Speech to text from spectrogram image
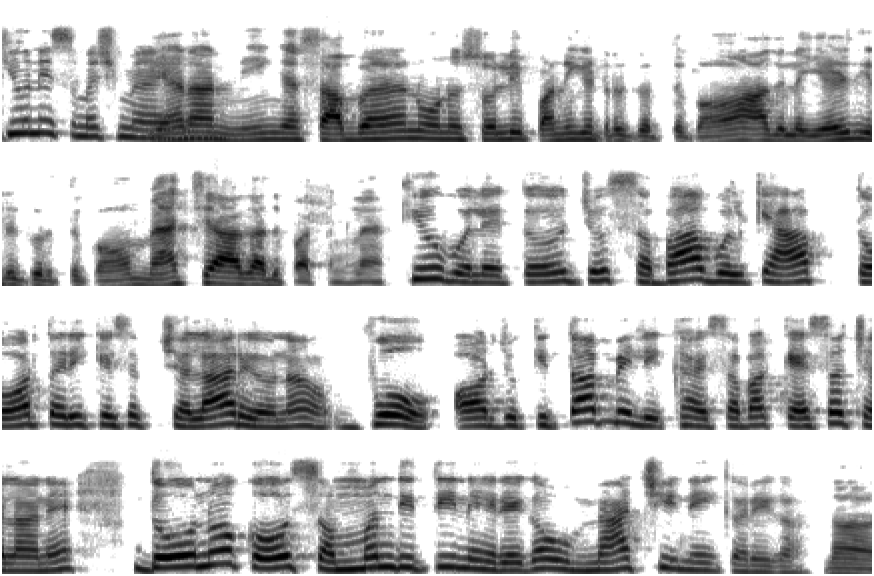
क्यों नहीं समझ में ஏன்னா आएगा நீங்க சபைன்னு ஒண்ணு சொல்லி பண்ணிக்கிட்டு இருக்கிறதுக்கும் அதுல எழுதி இருக்கிறதுக்கும் மேட்சே ஆகாது பாத்துங்களேன் क्यों बोले तो जो सभा बोल के आप तौर तरीके से चला रहे हो ना वो और जो किताब में लिखा है सभा कैसा चलाना है दोनों को संबंधित ही नहीं रहेगा वो मैच ही नहीं करेगा நான்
